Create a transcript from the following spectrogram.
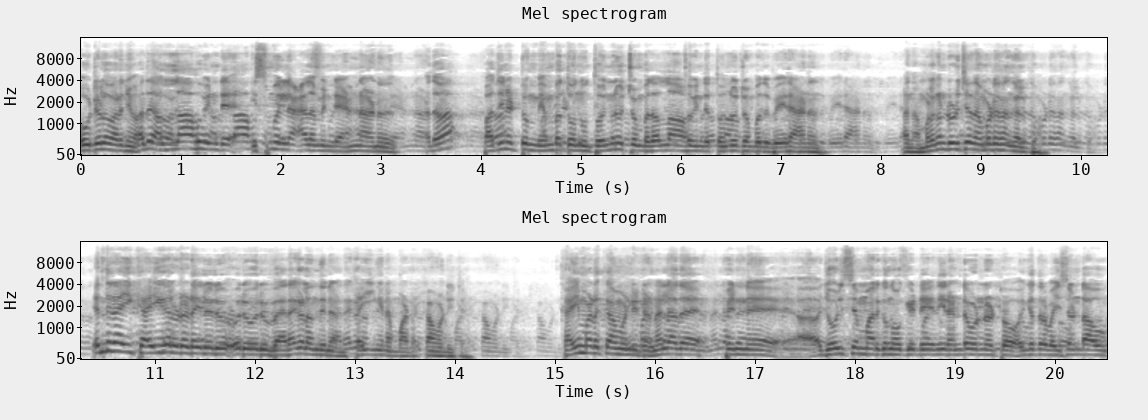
കുട്ടികൾ പറഞ്ഞു അത് അള്ളാഹുവിന്റെ ഇസ്മുൽ ആലമിന്റെ എണ്ണാണ്. അഥവാ പതിനെട്ടും എൺപത്തൊന്നും തൊണ്ണൂറ്റൊമ്പത് അള്ളാഹുവിന്റെ തൊണ്ണൂറ്റൊമ്പത് പേരാണ്. നമ്മൾ കണ്ടുപിടിച്ച നമ്മുടെ സങ്കല്പം. എന്തിനാ ഈ കൈകളുടെ ഇടയിൽ ഒരു ഒരു ഒരു വരകൾ എന്തിനാണ്? കൈ ഇങ്ങനെ മടക്കാൻ വേണ്ടിയിട്ടാണ്. കൈ മടക്കാൻ വേണ്ടിയിട്ടാണ്. അല്ലാതെ പിന്നെ ആ, ജ്യോത്സ്യന്മാർക്ക് നോക്കിയിട്ട് നീ രണ്ട് പെണ്ണിട്ടോ എനിക്ക് എത്ര പൈസ ഉണ്ടാവും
